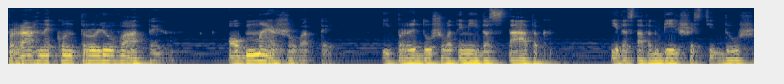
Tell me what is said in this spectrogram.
прагне контролювати, обмежувати і придушувати мій достаток і достаток більшості душ,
